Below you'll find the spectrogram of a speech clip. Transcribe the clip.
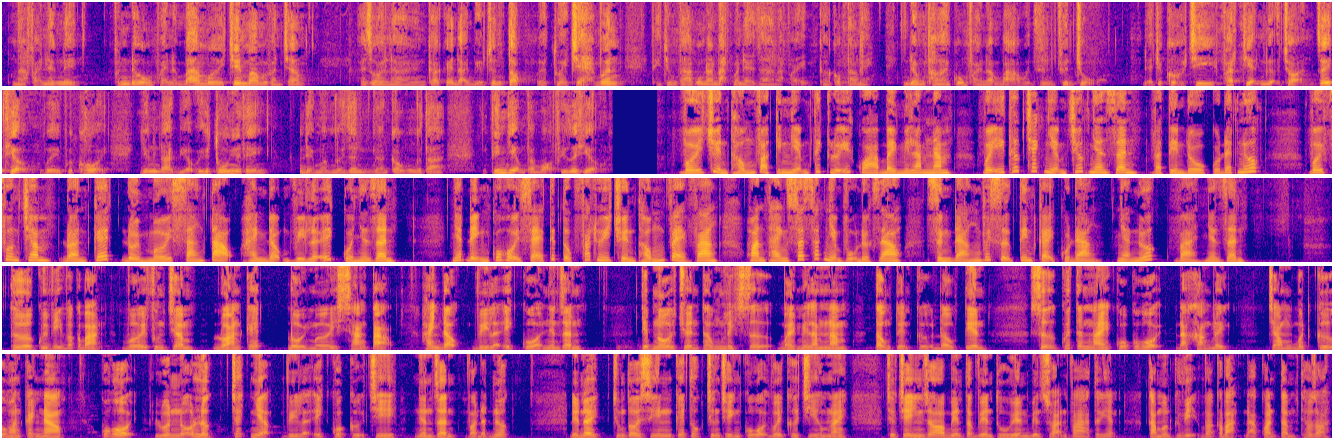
là phải nâng lên, phấn đấu phải là 30 trên 30% rồi là các cái đại biểu dân tộc rồi tuổi trẻ vân thì chúng ta cũng đang đặt vấn đề ra là phải cơ cấu tăng lên. Đồng thời cũng phải đảm bảo cái dân chuyên chủ để cho cử tri phát hiện lựa chọn giới thiệu với quốc hội những đại biểu ưu tú như thế để mà người dân người công người ta tín nhiệm ta bỏ phiếu giới thiệu. Với truyền thống và kinh nghiệm tích lũy qua 75 năm, với ý thức trách nhiệm trước nhân dân và tiền đồ của đất nước, với phương châm đoàn kết, đổi mới, sáng tạo, hành động vì lợi ích của nhân dân – nhất định Quốc hội sẽ tiếp tục phát huy truyền thống vẻ vang, hoàn thành xuất sắc nhiệm vụ được giao, xứng đáng với sự tin cậy của Đảng, Nhà nước và nhân dân. Thưa quý vị và các bạn, với phương châm đoàn kết, đổi mới, sáng tạo, hành động vì lợi ích của nhân dân, tiếp nối truyền thống lịch sử 75 năm tổng tuyển cử đầu tiên, sự quyết tâm này của Quốc hội đã khẳng định trong bất cứ hoàn cảnh nào, Quốc hội luôn nỗ lực trách nhiệm vì lợi ích của cử tri, nhân dân và đất nước – Đến đây, chúng tôi xin kết thúc chương trình Quốc hội với cử tri hôm nay. Chương trình do biên tập viên Thu Huyền biên soạn và thực hiện. Cảm ơn quý vị và các bạn đã quan tâm theo dõi.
